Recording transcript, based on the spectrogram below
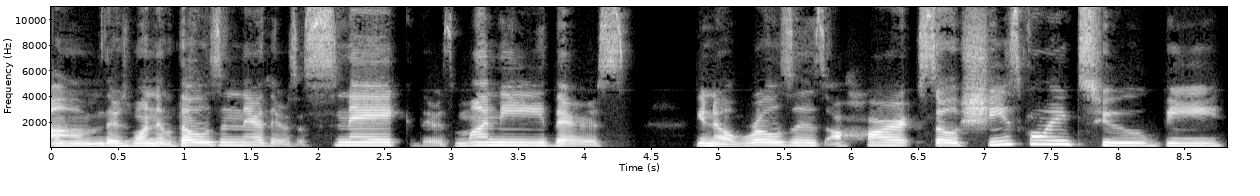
Um there's one of those in there. There's a snake. There's money. There's you know roses a heart. So she's going to be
